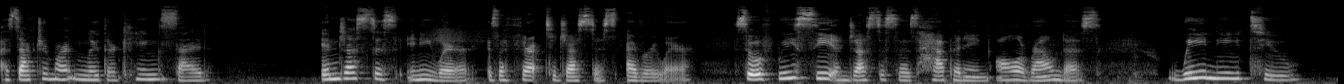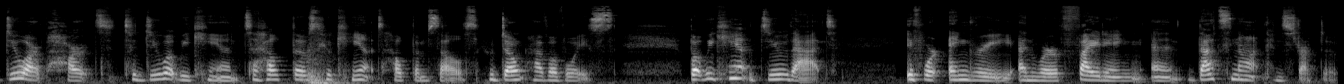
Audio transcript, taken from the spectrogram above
As Dr. Martin Luther King said, Injustice anywhere is a threat to justice everywhere. So if we see injustices happening all around us, we need to do our part to do what we can to help those who can't help themselves, who don't have a voice. But we can't do that if we're angry and we're fighting, and that's not constructive.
